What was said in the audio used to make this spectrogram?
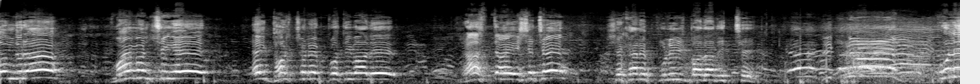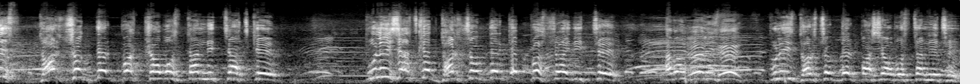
বন্ধুরা, ময়মনসিংহে এই ধর্ষণের প্রতিবাদে রাস্তায় এসেছে। সেখানে পুলিশ বাধা দিচ্ছে। পুলিশ ধর্ষকদের পক্ষে অবস্থান নিচ্ছে আজকে। পুলিশ আজকে ধর্ষকদেরকে প্রশ্রয় দিচ্ছে এবং পুলিশ- পুলিশ ধর্ষকদের পাশে অবস্থান নিয়েছে।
